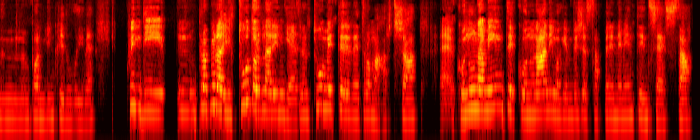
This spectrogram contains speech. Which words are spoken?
mm, un po' l'inquietudine. Quindi mh, proprio la, il tuo tornare indietro, il tuo mettere retromarcia, eh, con una mente e con un animo che invece sta perennemente in sesta,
